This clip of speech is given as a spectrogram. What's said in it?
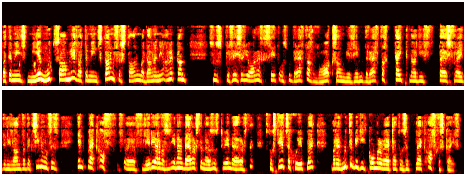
wat 'n mens mee moet saamleef, wat 'n mens kan verstaan, maar dan aan die ander kant soos professor Johannes gesê het, ons moet regtig waaksaam wees. Jy moet regtig kyk na die persvryheid in die land wat ek sien ons is een plek af. Uh, verlede jaar was ons 31ste, nou is ons 32ste. Dit is nog steeds 'n goeie plek, maar dit moet 'n bietjie kommerwerk dat ons 'n plek afgeskuif het.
